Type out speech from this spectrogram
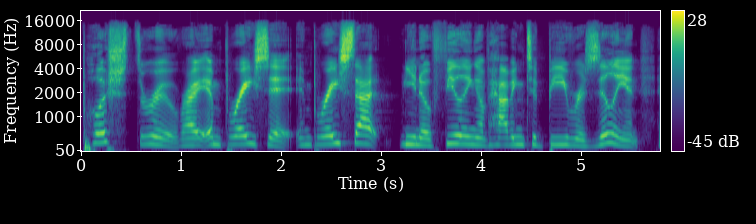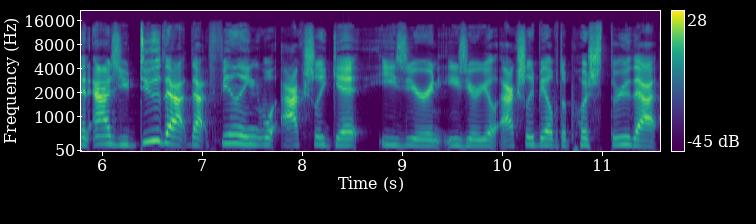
push through, right? Embrace it. Embrace that, you know, feeling of having to be resilient. And as you do that, that feeling will actually get easier and easier. You'll actually be able to push through that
